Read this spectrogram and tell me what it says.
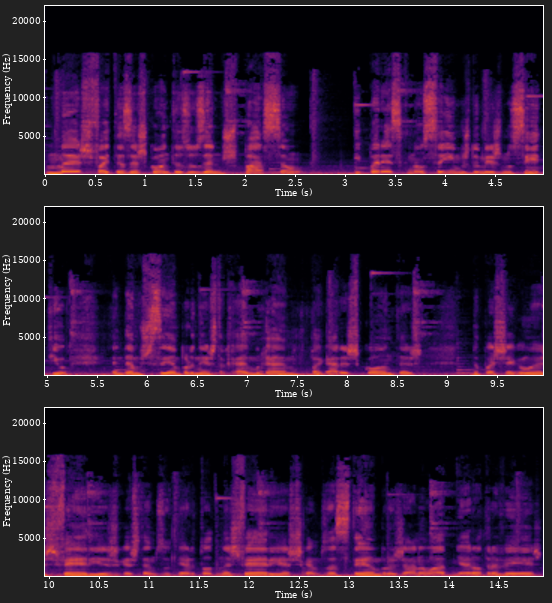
mas feitas as contas, os anos passam e parece que não saímos do mesmo sítio. Andamos sempre neste ramo-ramo de pagar as contas, depois chegam as férias, gastamos o dinheiro todo nas férias, chegamos a setembro, já não há dinheiro outra vez.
